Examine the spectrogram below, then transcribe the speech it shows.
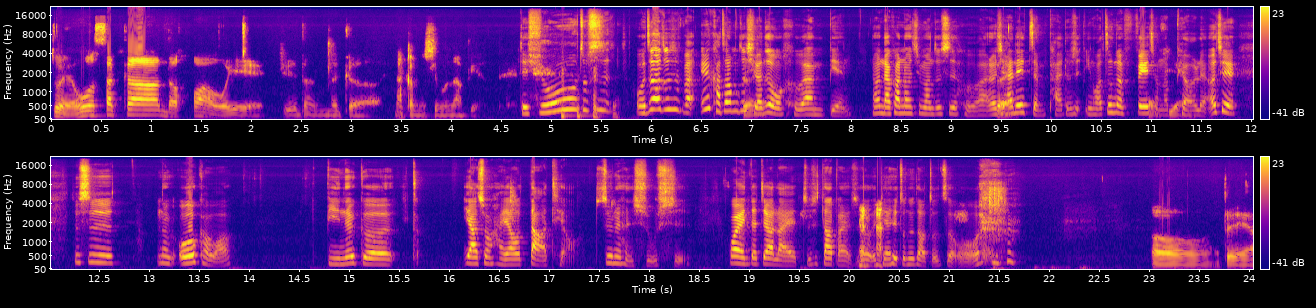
对，大阪的话，我也觉得那个那个西门那边，对说就是我知道，就是反因为卡扎木就喜欢这种河岸边，然后拿看到地方就是河岸，而且它那整排都是樱花，真的非常的漂亮，而且就是那个欧卡瓦比那个亚川还要大条，真的很舒适。欢迎大家来，就是大阪的时候一定要去中之岛走走哦。哦，对呀、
